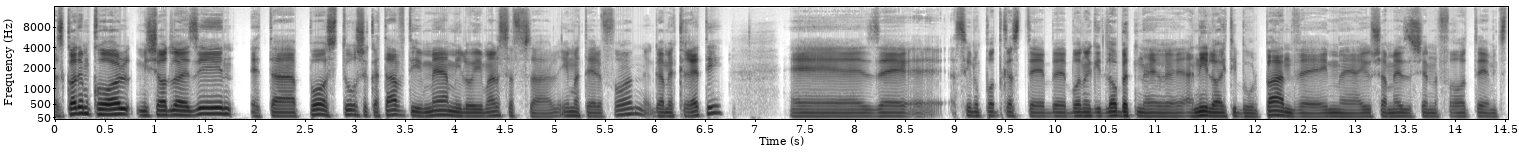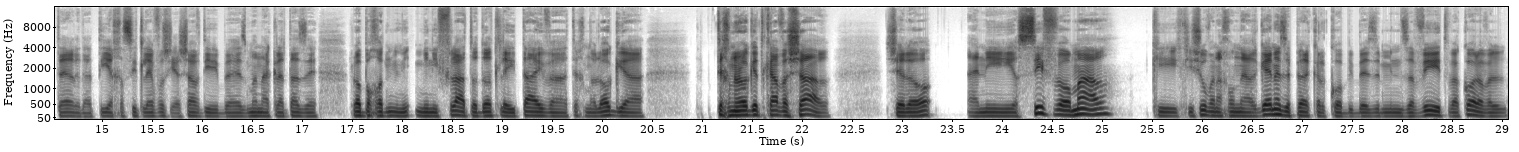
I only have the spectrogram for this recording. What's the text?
אז קודם כל, מי שעוד לא האזין, את הפוסט טור שכתבתי מהמילואים על ספסל עם הטלפון, גם הקראתי. אה, זה, אה, עשינו פודקאסט, אה, בוא נגיד, לא בתנאי, אני לא הייתי באולפן, ואם היו שם איזה שהן הפרעות, מצטער, לדעתי יחסית לאיפה שישבתי בזמן ההקלטה זה לא פחות מנפלא, תודות לאיתי והטכנולוגיה, טכנולוגיית קו השער שלו. אני אוסיף ואומר, כי, כי שוב, אנחנו נארגן איזה פרק על קובי באיזה מין זווית והכל, אבל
